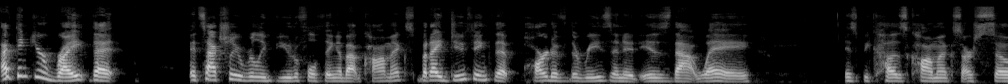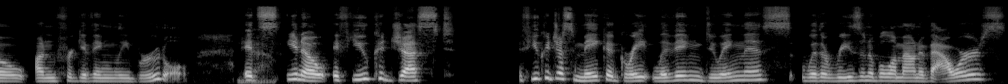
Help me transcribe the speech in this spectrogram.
I think you're right that it's actually a really beautiful thing about comics, but I do think that part of the reason it is that way is because comics are so unforgivingly brutal. It's, you know, if you could just if you could just make a great living doing this with a reasonable amount of hours,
